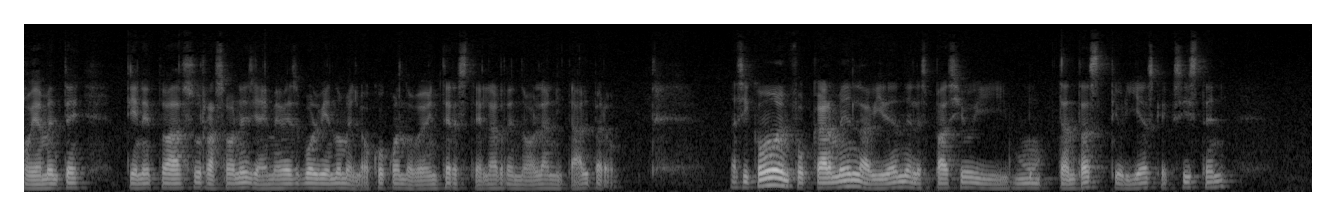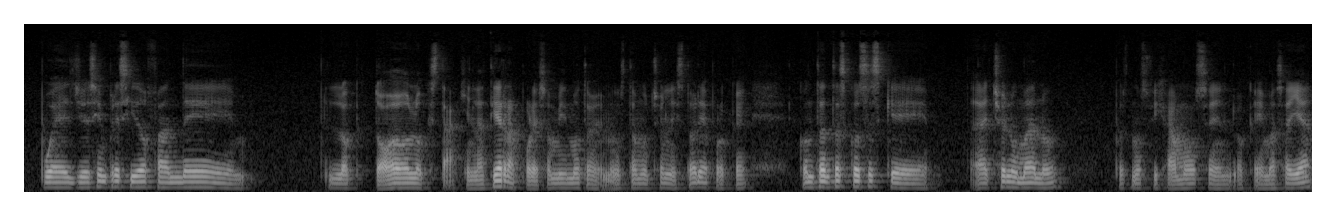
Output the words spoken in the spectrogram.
Obviamente tiene todas sus razones y ahí me ves volviéndome loco cuando veo Interstellar de Nolan y tal, pero así como enfocarme en la vida en el espacio y tantas teorías que existen, pues yo siempre he sido fan de lo, todo lo que está aquí en la Tierra, por eso mismo también me gusta mucho en la historia, porque con tantas cosas que ha hecho el humano, pues nos fijamos en lo que hay más allá.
